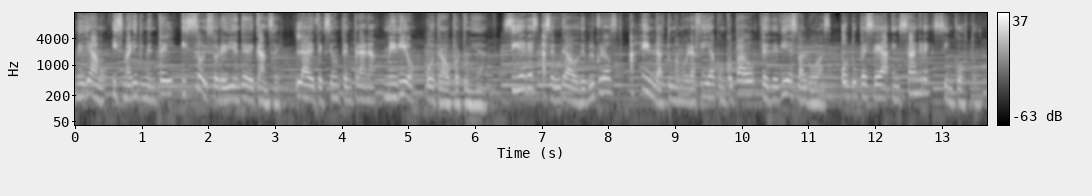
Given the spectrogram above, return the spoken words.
Me llamo Ismarí Pimentel y soy sobreviviente de cáncer. La detección temprana me dio otra oportunidad. Si eres asegurado de Blue Cross, agenda tu mamografía con copago desde 10 balboas o tu PCA en sangre sin costo.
